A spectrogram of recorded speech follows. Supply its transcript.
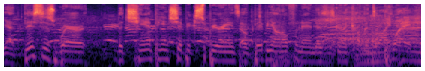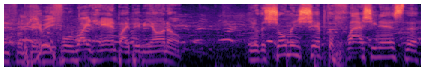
Yeah, this is where the championship experience of Bibiano Fernandes is going to come into Right play. hand from Bibi. Beautiful right hand by Bibiano. You know, the showmanship, the flashiness, the,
